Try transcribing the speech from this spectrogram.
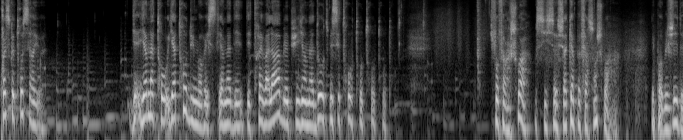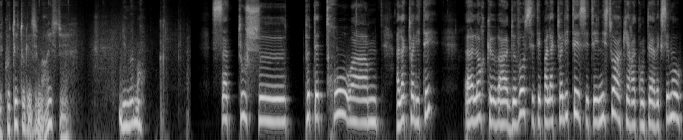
presque trop sérieux. Il y, en a trop, il y a trop d'humoristes. Il y en a des, très valables et puis il y en a d'autres, mais c'est trop, trop, trop, trop, trop. Il faut faire un choix aussi. Chacun peut faire son choix. Il n'est pas obligé d'écouter tous les humoristes du, moment. Ça touche euh, peut-être trop à, l'actualité, alors que bah, De Vos, c'était pas l'actualité, c'était une histoire qu'il racontait avec ses mots.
